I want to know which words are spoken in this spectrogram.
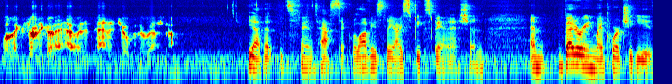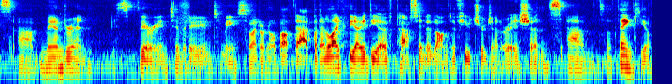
well, they're certainly going to have an advantage over the rest of them. Yeah, that, that's fantastic. Well, obviously, I speak Spanish and am bettering my Portuguese. Uh, Mandarin is very intimidating to me. So I don't know about that, but I like the idea of passing it on to future generations. Um, so thank you.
